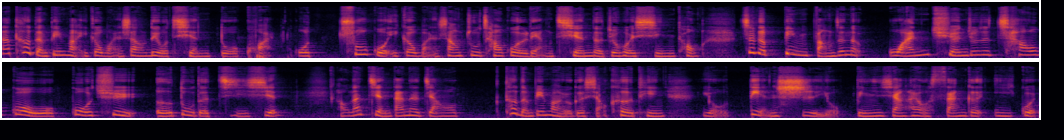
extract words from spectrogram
那特等病房一个晚上六千多块，我出国一个晚上住超过两千的就会心痛。这个病房真的完全就是超过我过去额度的极限。好，那简单的讲哦。特等病房有个小客厅，有电视，有冰箱，还有三个衣柜，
